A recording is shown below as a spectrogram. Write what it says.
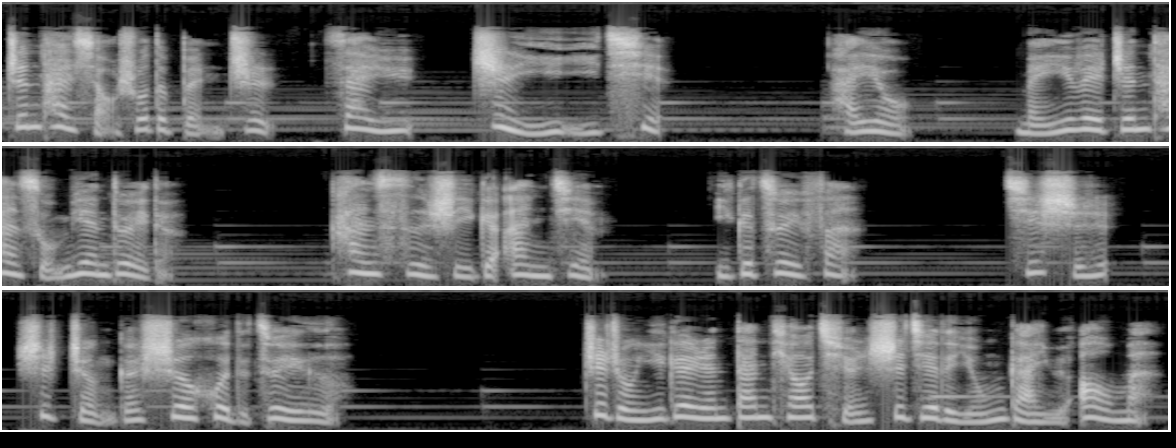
侦探小说的本质在于质疑一切，还有每一位侦探所面对的，看似是一个案件。一个罪犯，其实是整个社会的罪恶。这种一个人单挑全世界的勇敢与傲慢，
